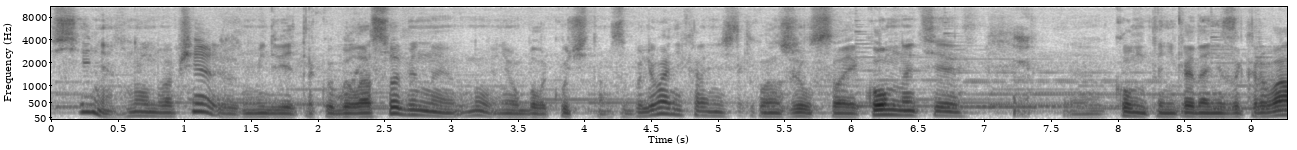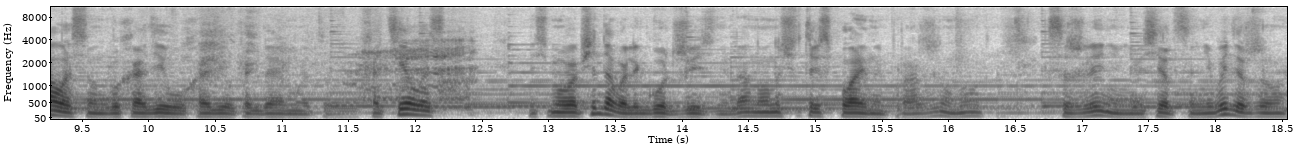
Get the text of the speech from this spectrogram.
Сеня, ну он вообще медведь такой был особенный, ну у него была куча там заболеваний хронических, он жил в своей комнате, э, комната никогда не закрывалась, он выходил, уходил, когда ему это хотелось. То есть ему вообще давали год жизни, да, но он еще три с половиной прожил, но, к сожалению, у него сердце не выдержало.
